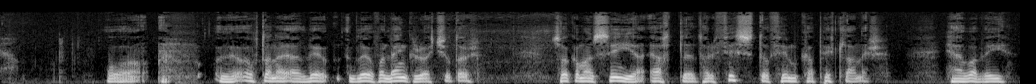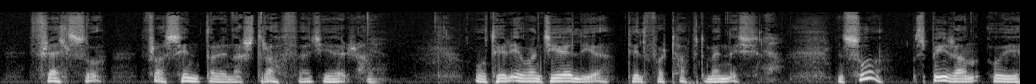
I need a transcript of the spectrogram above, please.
Ja. Og ofte når det ble for lengre rødt, så kan man si at det er første og fem kapitlene her var vi frelse fra synderen av straff å gjøre. Ja. Og til evangeliet til fortapt menneske. Ja. Men så spyr han i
